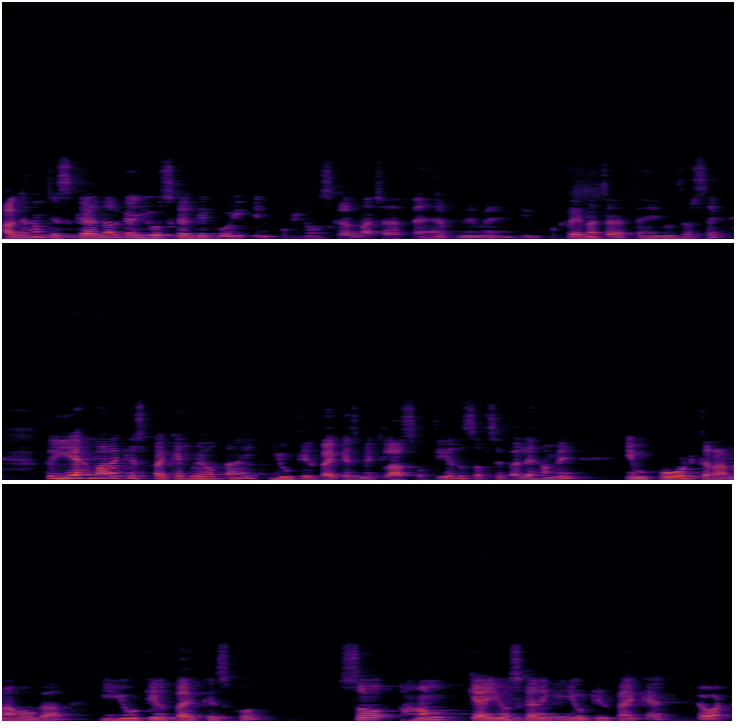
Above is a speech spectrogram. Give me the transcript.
अगर हम स्कैनर का यूज़ करके कोई इनपुट यूज़ करना चाहते हैं अपने में इनपुट लेना चाहते हैं यूज़र से तो ये हमारा किस पैकेज में होता है? यूटिल पैकेज में क्लास होती है। तो सबसे पहले हमें इंपोर्ट कराना होगा यूटिल पैकेज को। सो so, हम क्या यूज़ करेंगे? यूटिल पैकेज डॉट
